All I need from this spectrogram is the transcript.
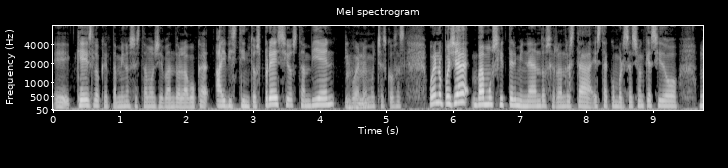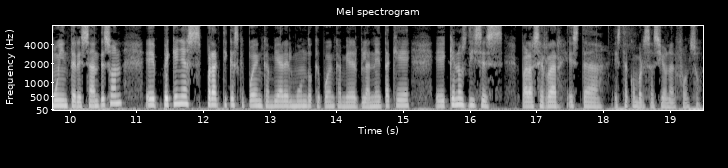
eh, qué es lo que también nos estamos llevando a la boca. Hay distintos precios también, y bueno, hay muchas cosas. Bueno, pues ya vamos a ir terminando, cerrando esta, esta conversación que ha sido muy interesante. Son eh, pequeñas prácticas que pueden cambiar el mundo, que pueden cambiar el planeta. ¿Qué, eh, qué nos dices para cerrar esta, esta conversación, Alfonso?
